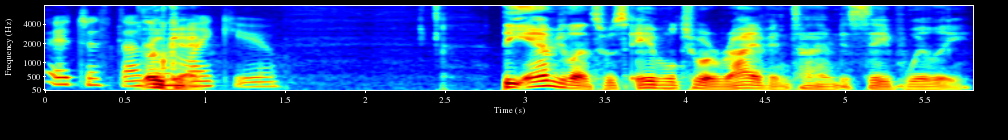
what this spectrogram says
It just doesn't Okay. like you. The ambulance was able to arrive in time to save Willie.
